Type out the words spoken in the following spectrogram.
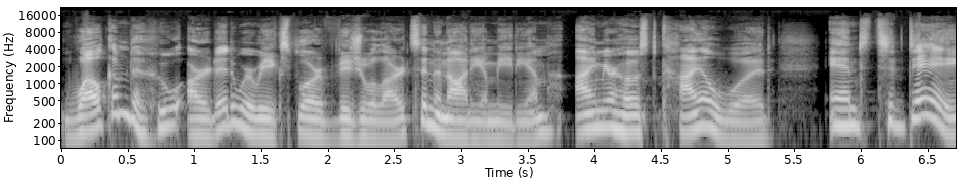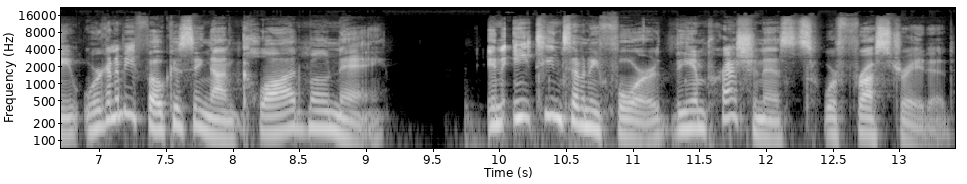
Welcome to Who Arted, where we explore visual arts in an audio medium. I'm your host, Kyle Wood, and today we're going to be focusing on Claude Monet. In 1874, the Impressionists were frustrated.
